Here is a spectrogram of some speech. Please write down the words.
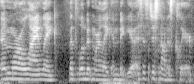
a moral line like that's a little bit more like ambiguous. It's just not as clear.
